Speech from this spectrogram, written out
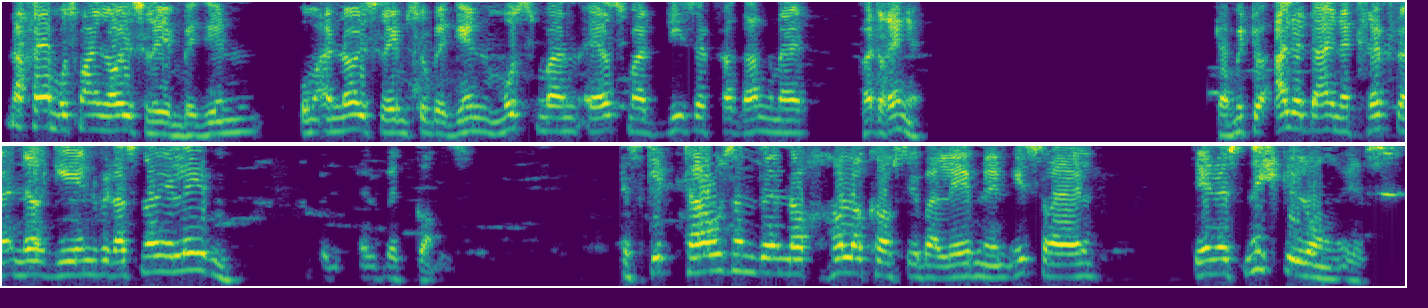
Nachher muss man ein neues Leben beginnen. Um ein neues Leben zu beginnen, muss man erstmal diese Vergangenheit verdrängen. Damit du alle deine Kräfte und Energien für das neue Leben äh, bekommst. Es gibt tausende noch Holocaust-Überlebende in Israel, denen es nicht gelungen ist,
